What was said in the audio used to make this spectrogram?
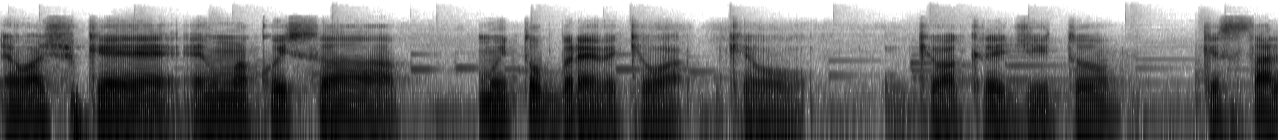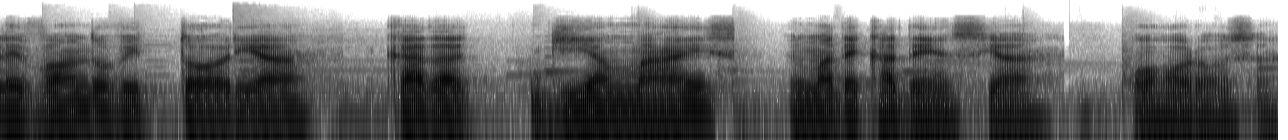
eu acho que é uma coisa muito breve que eu, que eu, que eu acredito que está levando Vitória cada dia mais em uma decadência horrorosa,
